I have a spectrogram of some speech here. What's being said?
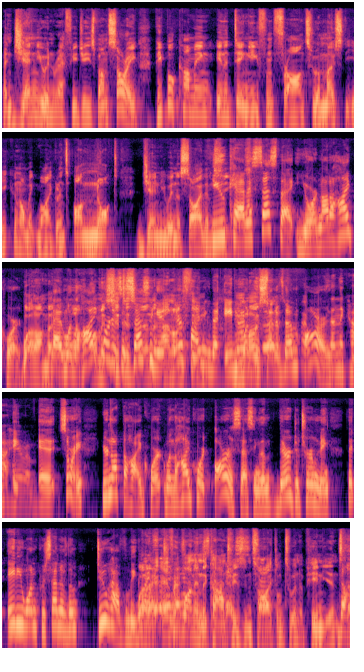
and genuine refugees. But I'm sorry, people coming in a dinghy from France who are mostly economic migrants are not genuine asylum You seekers. You can assess that. You're not a high court. Well, I'm a- and when the I'm- high I'm court is assessing it, they're finding that 81% most- of them are. Then they can't hear 'em. Uh, sorry, you're not the high court. When the high court are assessing them, they're determining that 81% of them do have legal Well, right to everyone in the refugee country is status. entitled to an opinion. The so-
